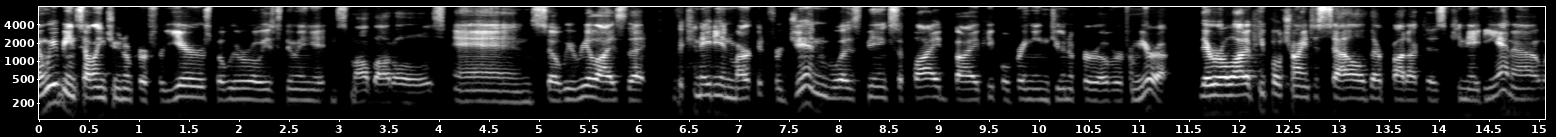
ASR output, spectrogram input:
And we've been selling juniper for years, but we were always doing it in small bottles. And so we realized that the Canadian market for gin was being supplied by people bringing juniper over from Europe. There were a lot of people trying to sell their product as Canadiana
